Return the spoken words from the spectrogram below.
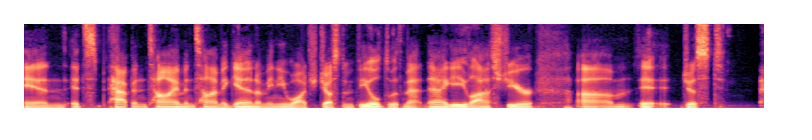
And it's happened time and time again. I mean, you watch Justin Fields with Matt Nagy last year. Um, it just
